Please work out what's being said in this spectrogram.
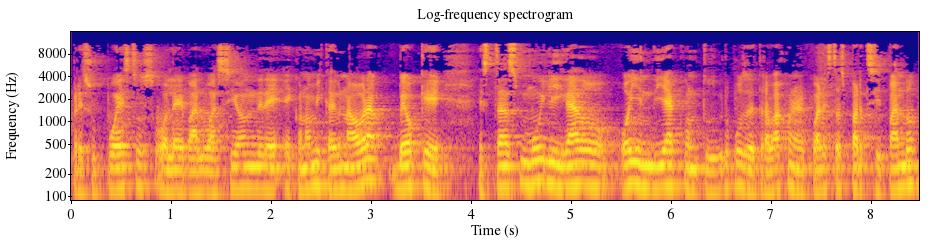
presupuestos o la evaluación de, económica de una obra? Veo que estás muy ligado hoy en día con tus grupos de trabajo en el cual estás participando,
